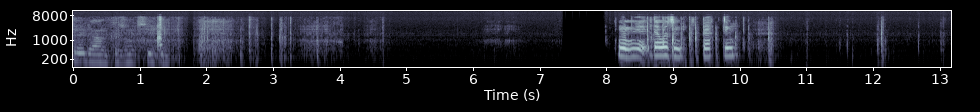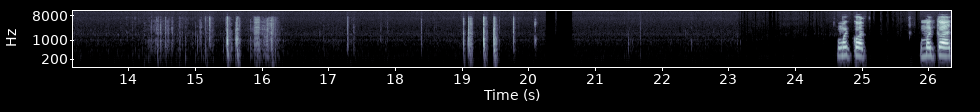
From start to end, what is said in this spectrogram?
Turn it down because I'm sleeping. Mm, that wasn't expecting. Oh my god. Oh my god.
